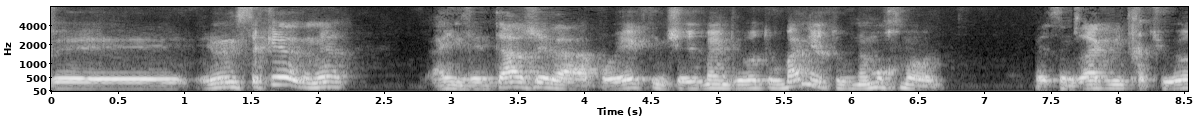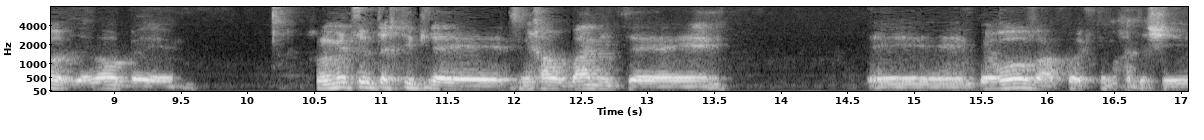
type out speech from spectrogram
ואם אני מסתכל, אני אומר, האינבנטר של הפרויקטים שיש בהם דירות אורבניות הוא נמוך מאוד. בעצם זה רק בהתחדשויות, זה לא ב... אנחנו לא מייצרים תשתית לצמיחה אורבנית אה, אה, ברוב הפרויקטים החדשים,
